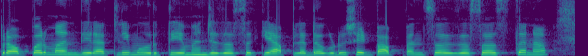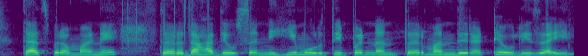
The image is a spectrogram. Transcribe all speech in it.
प्रॉपर मंदिरातली मूर्ती आहे. म्हणजे जसं की आपल्या दगडूशेठ बाप्पांचं जसं असतं ना त्याचप्रमाणे. तर दहा दिवसांनी ही मूर्ती पण नंतर मंदिरात ठेवली जाईल.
